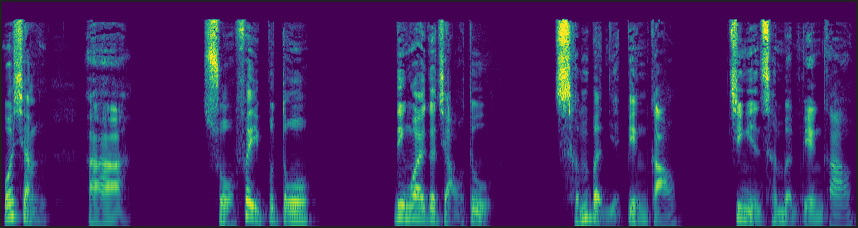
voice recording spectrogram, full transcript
我想。啊，所费不多，另外一个角度，成本也变高，经营成本变高，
